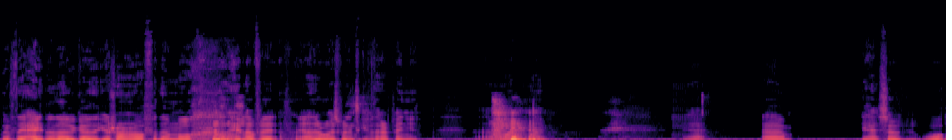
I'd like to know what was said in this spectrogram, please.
Whether they hate the logo that you're trying to offer them or they love it, yeah, they're always willing to give their opinion. Uh, my, my, yeah. Um, yeah. So, what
